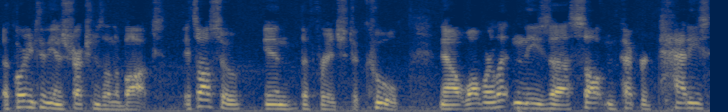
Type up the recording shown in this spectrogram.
according to the instructions on the box. It's also in the fridge to cool. Now, while we're letting these uh, salt and peppered patties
